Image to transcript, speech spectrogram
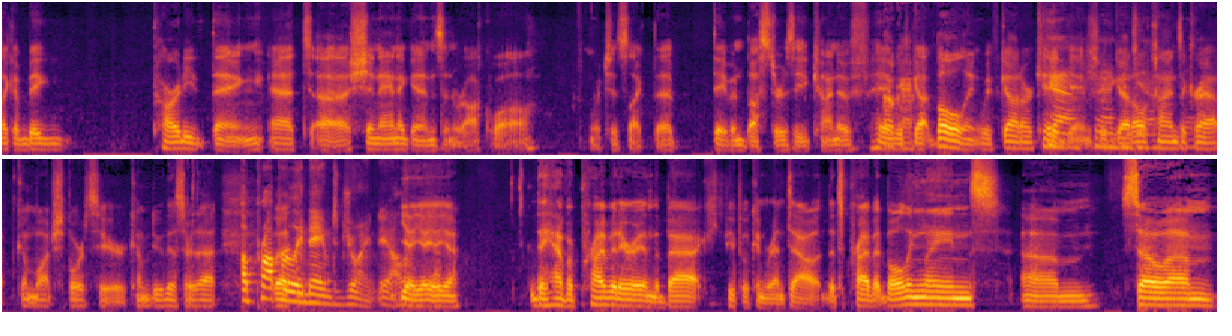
like a big party thing at uh, Shenanigans in Rockwall, which is like the Dave and Bustersy kind of. Hey, Okay. we've got bowling, we've got arcade Yeah, games, we've got all yeah, kinds of crap. Come watch sports here. Come do this or that. a properly named joint yeah I'll- Yeah, yeah, yeah, yeah. They have a private area in the back people can rent out. That's private bowling lanes. Um, so um,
